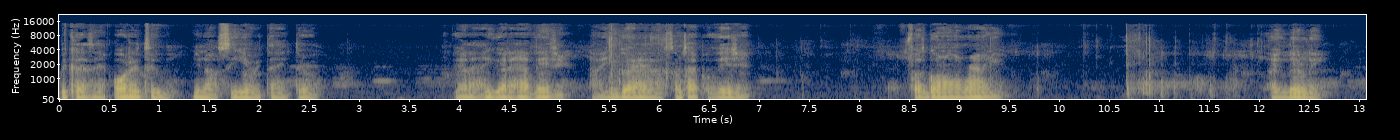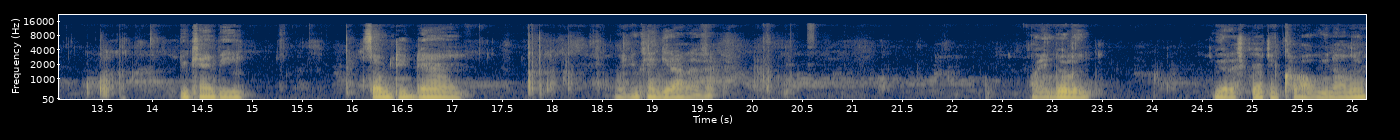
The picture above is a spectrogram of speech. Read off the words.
because in order to you know see everything through, you gotta you gotta have vision. You gotta have some type of vision for what's going on around you. Like literally, you can't be so deep down where you can't get out of it. Like literally, you gotta scratch and claw, you know what I mean?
